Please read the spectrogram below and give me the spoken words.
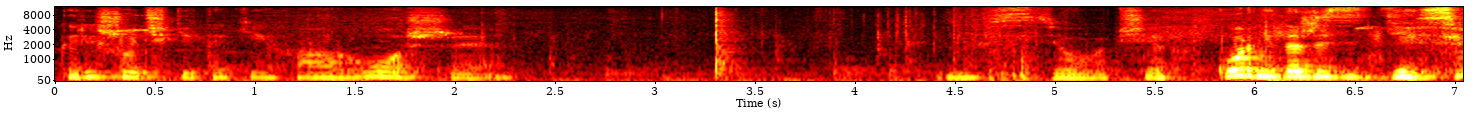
Корешочки какие хорошие. Ну все, вообще. Корни даже здесь.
